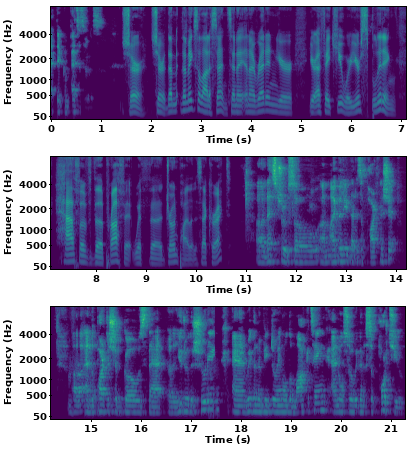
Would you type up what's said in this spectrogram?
at their competitors. Sure, sure. That that makes a lot of sense. And I and I read in your your FAQ where you're splitting half of the profit with the drone pilot. Is that correct? Uh, that's true. So um, I believe that is a partnership. Mm-hmm. Uh, and the partnership goes that uh, you do the shooting and we're going to be doing all the marketing and also we're going to support you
